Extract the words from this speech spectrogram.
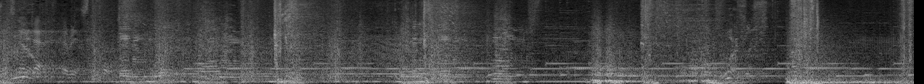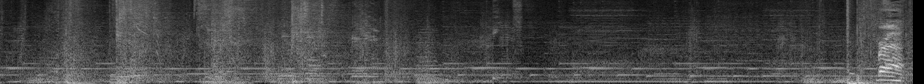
There's no death, there is the fall. Bruh.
